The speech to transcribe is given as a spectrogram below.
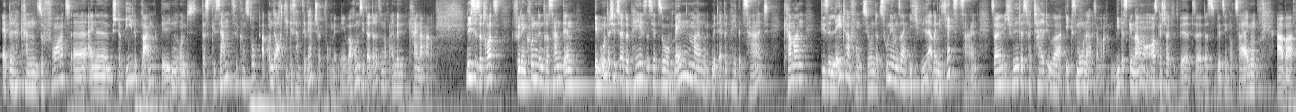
Apple kann sofort äh, eine stabile Bank bilden und das gesamte Konstrukt ab und auch die gesamte Wertschöpfung mitnehmen. Warum sie da Dritte noch einbinden, keine Ahnung. Nichtsdestotrotz für den Kunden interessant, denn im Unterschied zu Apple Pay ist es jetzt so, wenn man mit Apple Pay bezahlt, kann man diese Later-Funktion dazu nehmen und sagen, ich will aber nicht jetzt zahlen, sondern ich will das verteilt über x Monate machen. Wie das genau ausgestaltet wird, äh, das wird sich noch zeigen, aber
